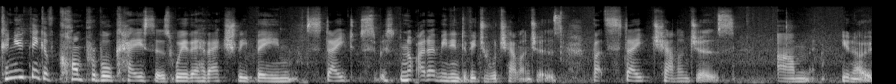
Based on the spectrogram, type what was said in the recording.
can you think of comparable cases where there have actually been state, not, I don't mean individual challenges, but state challenges um, you know,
